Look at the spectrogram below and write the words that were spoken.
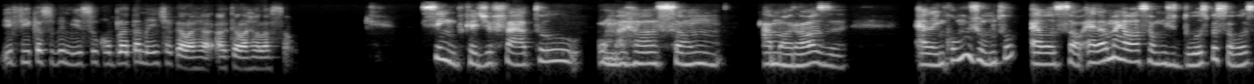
e fica submisso completamente àquela, àquela relação. Sim, porque de fato uma relação amorosa, ela é em conjunto, ela só, ela é uma relação de duas pessoas,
